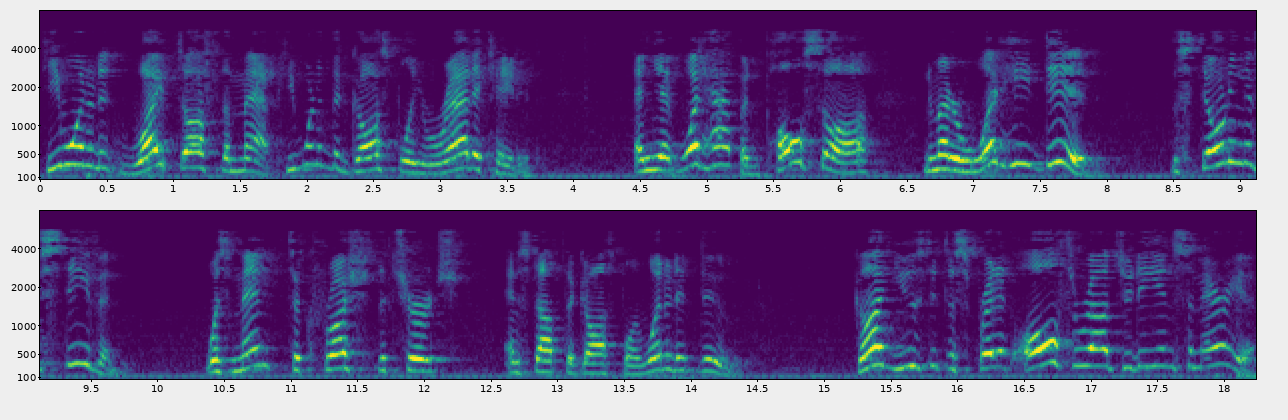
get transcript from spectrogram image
He wanted it wiped off the map. He wanted the gospel eradicated. And yet, what happened? Paul saw no matter what he did, the stoning of Stephen was meant to crush the church and stop the gospel. And what did it do? God used it to spread it all throughout Judea and Samaria.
